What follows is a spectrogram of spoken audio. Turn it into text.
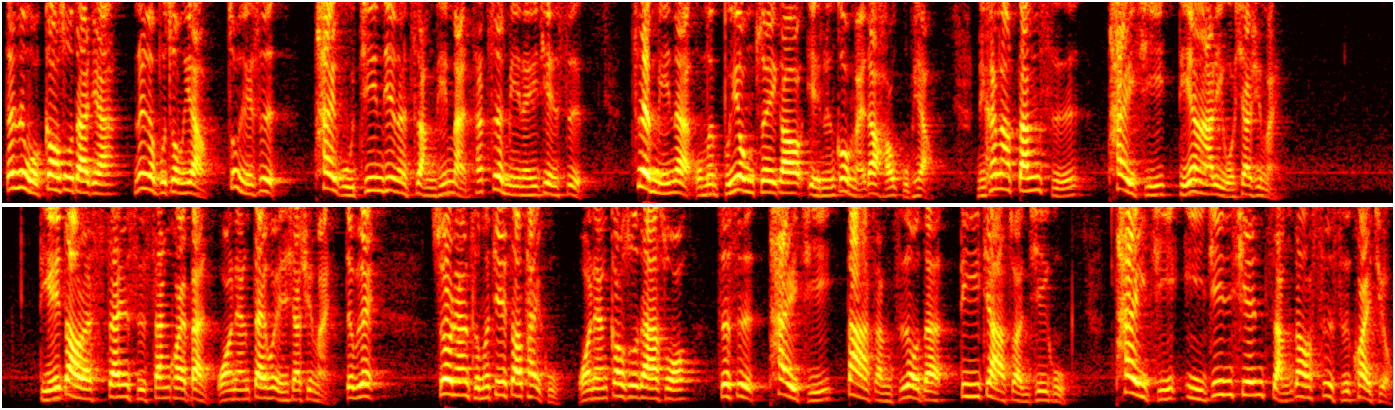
但是我告诉大家，那个不重要，重点是。太股今天的涨停板，它证明了一件事，证明了我们不用追高也能够买到好股票。你看到当时太极跌到哪里，我下去买，跌到了三十三块半，王良带会员下去买，对不对？所以我怎么介绍太股？王良告诉大家说，这是太极大涨之后的低价转机股，太极已经先涨到四十块九，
